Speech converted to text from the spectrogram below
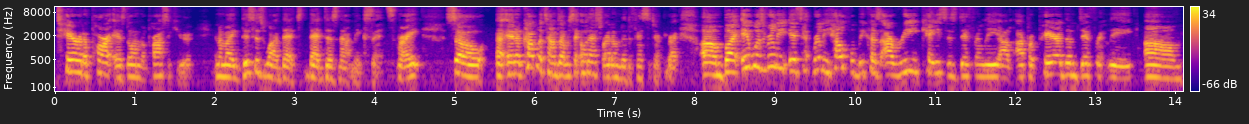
tear it apart as though I'm a prosecutor and I'm like, this is why that that does not make sense, right? So, uh, and a couple of times I would say, oh, that's right, I'm the defense attorney, right? Um, but it was really it's really helpful because I read cases differently, I, I prepare them differently, um,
